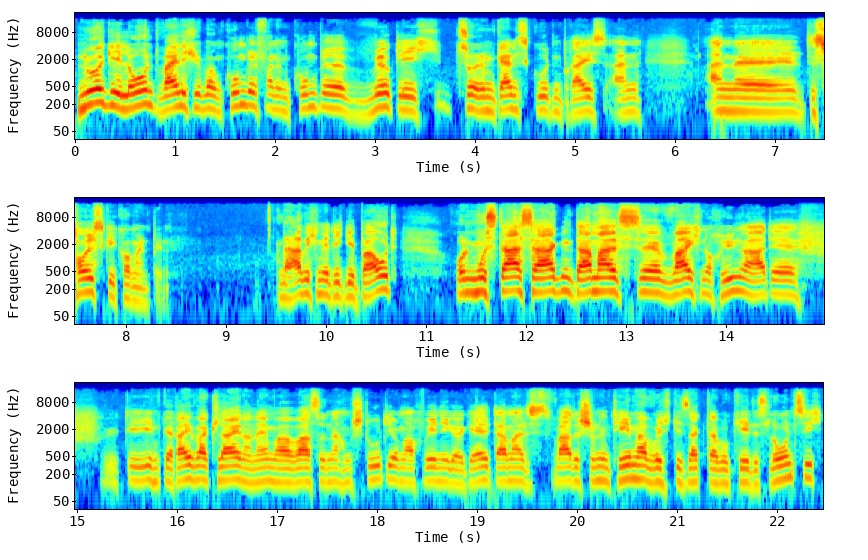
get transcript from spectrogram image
nur gelohnt, weil ich über einen Kumpel von einem Kumpel wirklich zu einem ganz guten Preis an, an äh, das Holz gekommen bin. Da habe ich mir die gebaut und muss da sagen, damals äh, war ich noch jünger, hatte die Imkerei war kleiner, ne? man war so nach dem Studium auch weniger Geld. Damals war das schon ein Thema, wo ich gesagt habe, okay, das lohnt sich.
